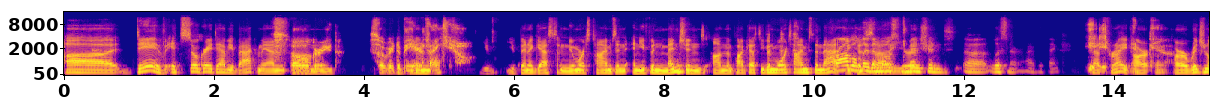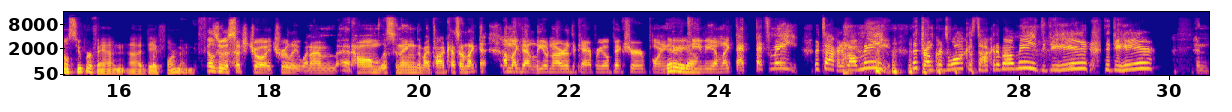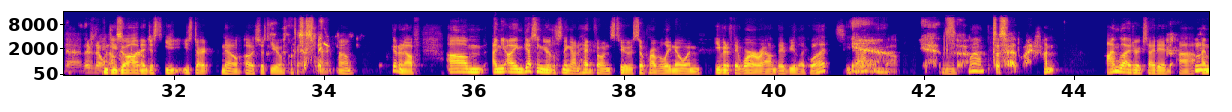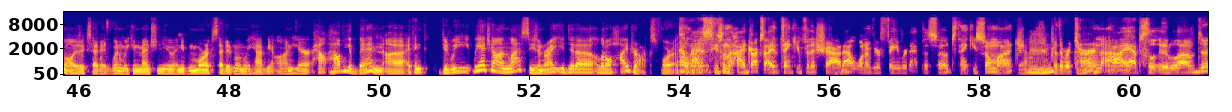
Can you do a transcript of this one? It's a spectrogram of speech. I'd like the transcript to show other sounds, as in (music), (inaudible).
Uh, Dave, it's so great to have you back, man. so Um, great. So great to be here. Thank you. You've you've been a guest numerous times, and and you've been mentioned on the podcast even more times than that. Probably because, the uh, most you're- mentioned uh, listener, I would think. That's It- right. it- Our yeah. our original super fan, uh, Dave Forman. It fills me with such joy, truly, when I'm at home listening to my podcast. I'm like that. I'm like that Leonardo DiCaprio picture pointing There to the go. TV. I'm like that. That's me. They're talking about me. the drunkard's walk is talking about me. Did you hear? Did you hear? And uh, there's no one And you else. go out room. and just you, you start. No, oh, it's just you. (laughs) Okay, just me. All right, Well, good enough. Um, and I'm guessing you're listening on headphones too, so probably no one, even if they were around, they'd be like, "What's he Yeah. Talking about?" yeah, it's, Yeah. uh, Well, it's a sad life. I'm I'm glad you're excited. Uh, I'm Mm. always excited when we can mention you, and even more excited when we have you on here. How, how have you been? Uh, I think did we we had you on last season, right? You did a, a little Hydrox for us. Yeah, I believe. last season, the Hydrox. I thank you for the shout out. One of your favorite episodes. Thank you so much Yeah. Mhm. for the return. I absolutely loved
